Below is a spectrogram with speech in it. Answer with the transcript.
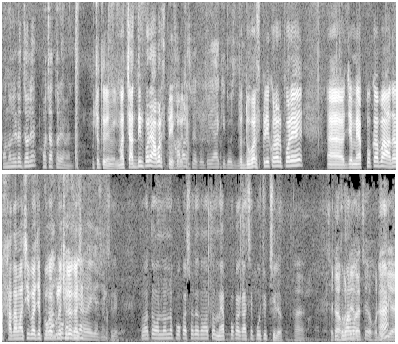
পনেরো লিটার জলে পঁচাত্তর এম এল পঁচাত্তর এম এল মানে চার দিন পরে আবার স্প্রে করেছ? তো দুবার স্প্রে করার পরে যে ম্যাপ পোকা বা আদার সাদামাছি বা যে পোকাগুলো ছিল গাছে হয়ে গেছে। তোমার তো অন্য অন্য পোকার সাথে তোমার তো ম্যাপ পোকা গাছে প্রচুর ছিল। হ্যাঁ সেটা হটে গেছে হটে হ্যাঁ? গিয়ে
